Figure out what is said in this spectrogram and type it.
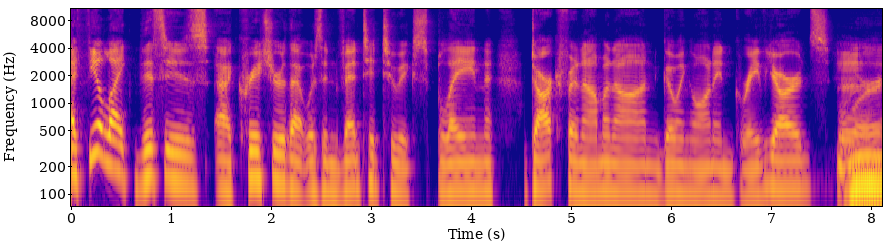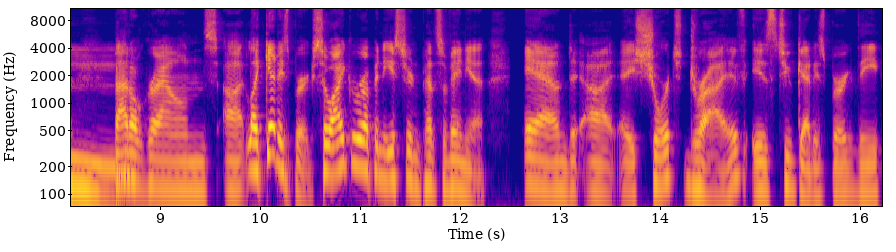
I feel like this is a creature that was invented to explain dark phenomenon going on in graveyards or Mm. battlegrounds, uh, like Gettysburg. So I grew up in eastern Pennsylvania, and uh, a short drive is to Gettysburg, the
